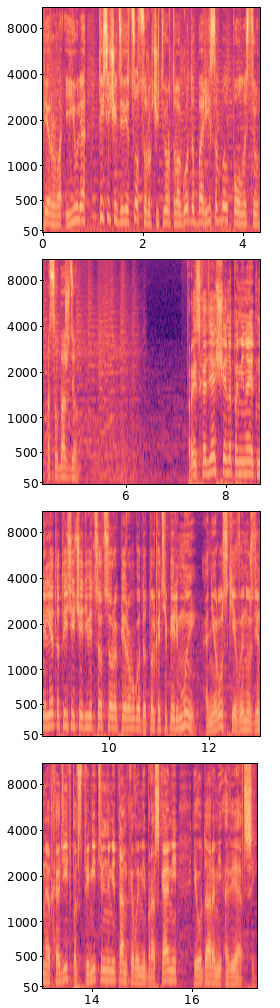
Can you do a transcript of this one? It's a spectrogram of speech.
1 июля 1944 года Борисов был полностью освобожден. Происходящее напоминает мне лето 1941 года, только теперь мы, а не русские, вынуждены отходить под стремительными танковыми бросками и ударами авиации.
